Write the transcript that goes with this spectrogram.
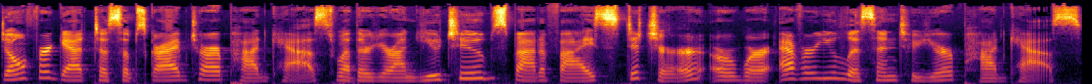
Don't forget to subscribe to our podcast, whether you're on YouTube, Spotify, Stitcher, or wherever you listen to your podcasts.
